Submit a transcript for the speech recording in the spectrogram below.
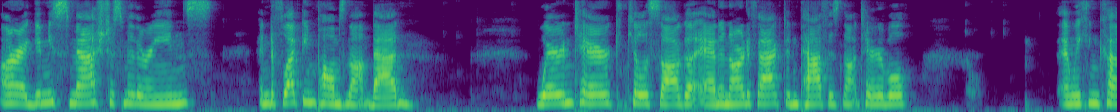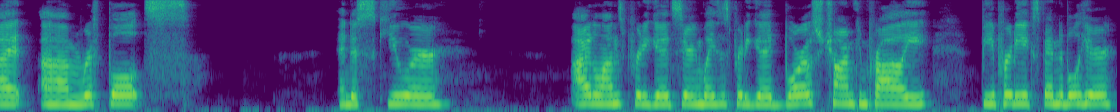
All right, give me smash to smithereens. And deflecting palm's not bad. Wear and tear can kill a saga and an artifact, and path is not terrible. And we can cut um, rift bolts and a skewer. Eidolon's pretty good. Searing Blaze is pretty good. Boros Charm can probably be pretty expendable here.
